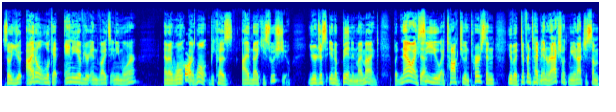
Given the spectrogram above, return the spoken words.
So you, I don't look at any of your invites anymore, and I won't. I won't because I've Nike swooshed you. You're just in a bin in my mind. But now I. Mm-hmm. see you. I talk to you in person. You have a different type of interaction with me. You're not just some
